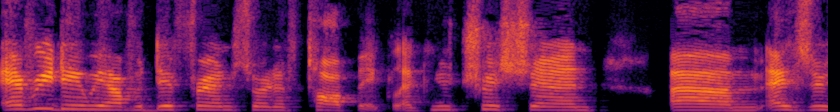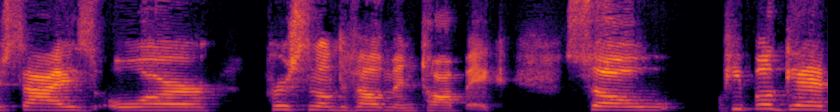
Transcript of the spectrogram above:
every day we have a different sort of topic like nutrition um, exercise or personal development topic. So people get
